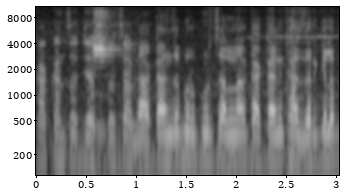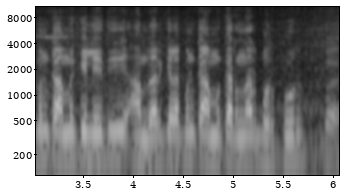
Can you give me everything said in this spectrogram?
काकांचं जास्त चालू काकांचं भरपूर चालणार. काकांनी खासदारकीला पण कामं केली ती आमदारकीला पण कामं करणार भरपूर. बर.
